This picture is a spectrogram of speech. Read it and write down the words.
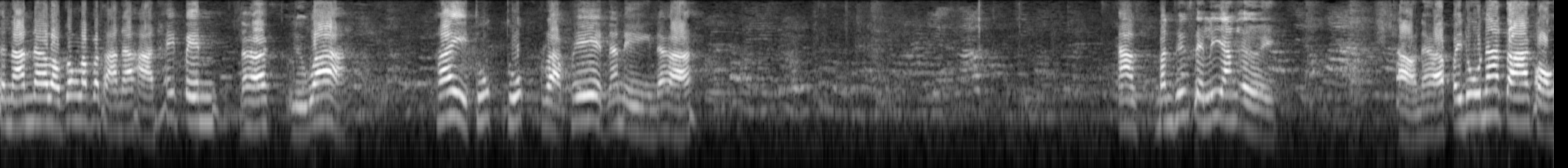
ฉะนั้นนะเราต้องรับประทานอาหารให้เป็นนะคะ หรือว่าให้ทุกๆประเภทนั่นเองนะคะ อ่าบันทึกเสร็จหรือยังเอ่ยอ้าวนะคะไปดูหน้าตาของ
